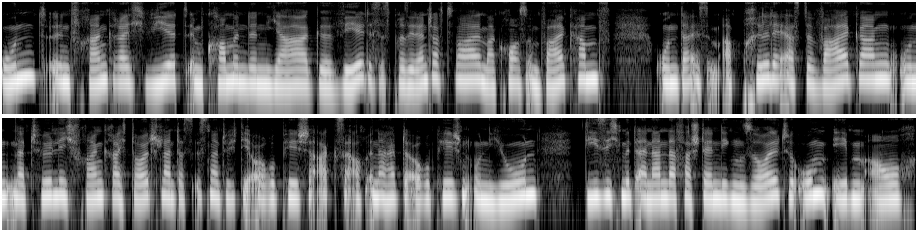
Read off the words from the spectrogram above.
Und in Frankreich wird im kommenden Jahr gewählt. Es ist Präsidentschaftswahl, Macron ist im Wahlkampf. Und da ist im April der erste Wahlgang. Und natürlich Frankreich, Deutschland, das ist natürlich die europäische Achse auch innerhalb der Europäischen Union, die sich miteinander verständigen sollte, um eben auch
